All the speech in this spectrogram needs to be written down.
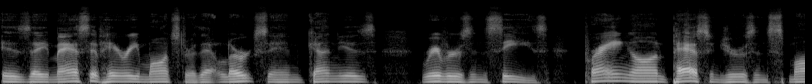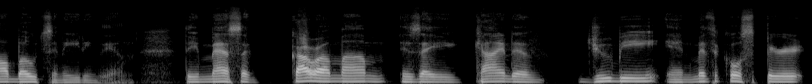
is a massive hairy monster that lurks in canyons, rivers, and seas, preying on passengers in small boats and eating them. The Mascaraman is a kind of Jubi and mythical spirit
